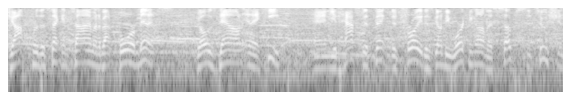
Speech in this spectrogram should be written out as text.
Diop, for the second time in about four minutes, goes down in a heap. And you'd have to think Detroit is going to be working on a substitution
